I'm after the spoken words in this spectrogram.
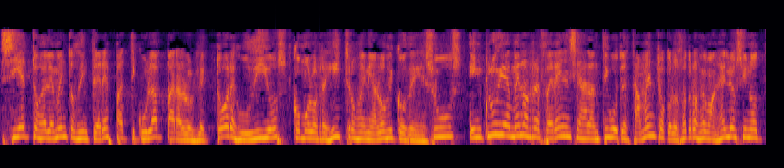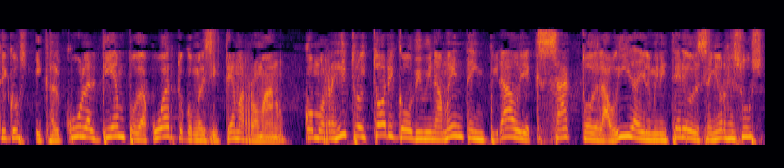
ciertos elementos de interés particular para los lectores judíos, como los registros genealógicos de Jesús, incluye menos referencias al Antiguo Testamento que los otros evangelios sinópticos y calcula el tiempo de acuerdo con el sistema romano como registro histórico divinamente inspirado y exacto de la vida y el ministerio del Señor Jesús,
